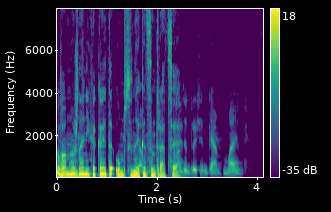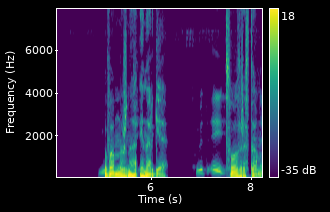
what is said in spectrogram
вам нужна не какая-то умственная концентрация. Вам нужна энергия. С возрастом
